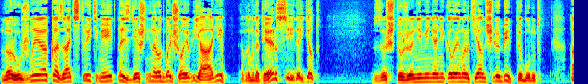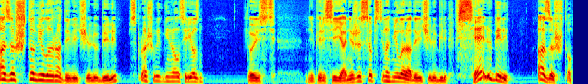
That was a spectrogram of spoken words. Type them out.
Наружное оказательство ведь имеет на здешний народ большое влияние, а потом и до Персии дойдет. За что же они меня, Николай Мартьянович, любить-то будут? А за что Милорадовича любили? Спрашивает генерал серьезно. То есть... Не персияне же, собственно, Милорадовича любили. Все любили. А за что?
